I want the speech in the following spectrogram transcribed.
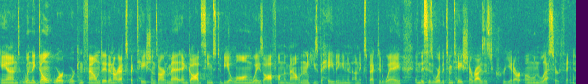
And when they don't work, we're confounded and our expectations aren't met, and God seems to be a long ways off on the mountain. He's behaving in an unexpected way. And this is where the temptation arises to create our own lesser thing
